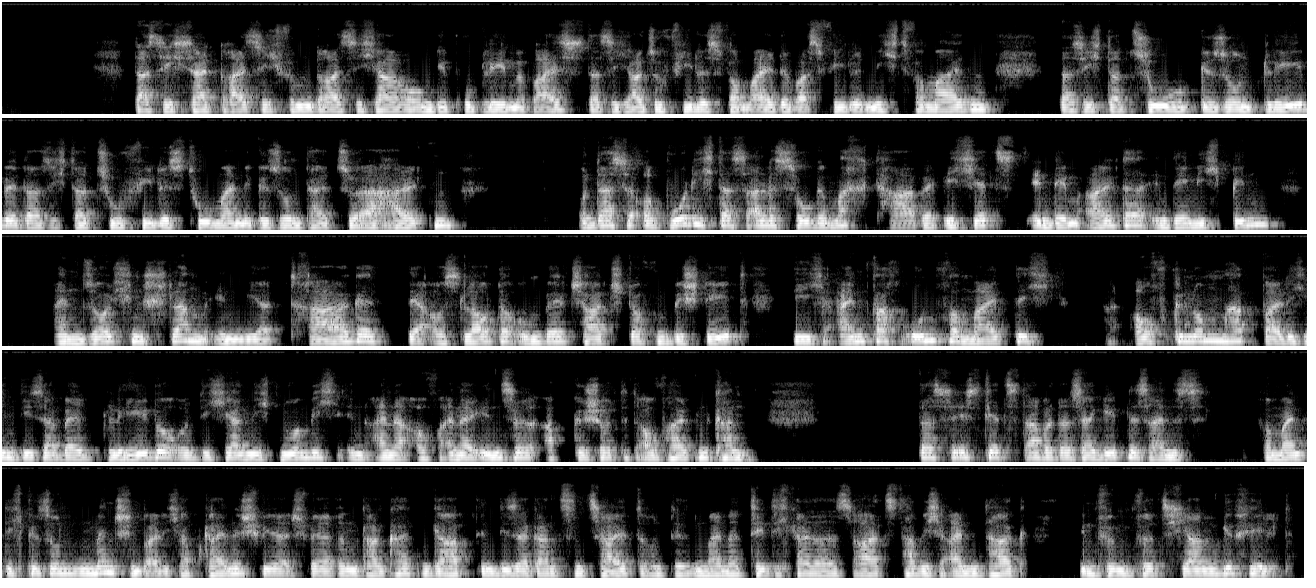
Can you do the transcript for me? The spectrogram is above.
dass ich seit 30, 35 Jahren um die Probleme weiß, dass ich also vieles vermeide, was viele nicht vermeiden, dass ich dazu gesund lebe, dass ich dazu vieles tue, meine Gesundheit zu erhalten. Und dass, obwohl ich das alles so gemacht habe, ich jetzt in dem Alter, in dem ich bin, einen solchen Schlamm in mir trage, der aus lauter Umweltschadstoffen besteht, die ich einfach unvermeidlich aufgenommen habe, weil ich in dieser Welt lebe und ich ja nicht nur mich in einer, auf einer Insel abgeschottet aufhalten kann. Das ist jetzt aber das Ergebnis eines vermeintlich gesunden Menschen, weil ich habe keine schwer, schweren Krankheiten gehabt in dieser ganzen Zeit und in meiner Tätigkeit als Arzt habe ich einen Tag in 45 Jahren gefehlt.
